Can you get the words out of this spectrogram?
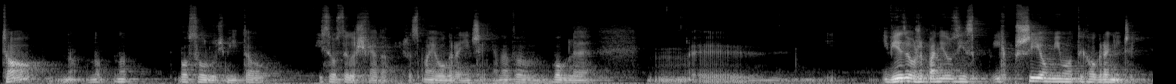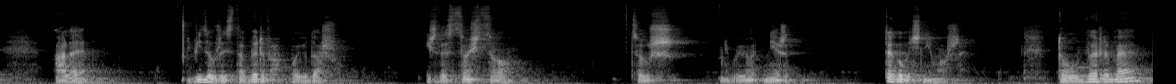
To, no, no, no, bo są ludźmi to, i są z tego świadomi, że mają ograniczenia. No to w ogóle yy, i wiedzą, że Pan Jezus jest, ich przyjął mimo tych ograniczeń. Ale widzą, że jest ta wyrwa po Judaszu. I że to jest coś, co, co już nie, nie, że tego być nie może. Tą wyrwę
